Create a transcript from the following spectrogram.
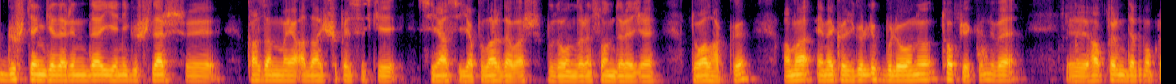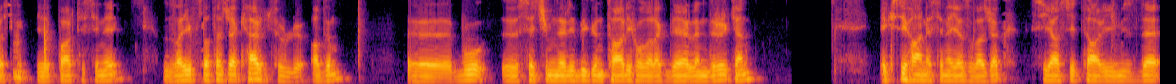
güç dengelerinde yeni güçler e, kazanmaya aday şüphesiz ki siyasi yapılar da var. Bu da onların son derece doğal hakkı. Ama Emek Özgürlük Bloğu'nu topyekün ve e, Halkların Demokrasi e, Partisi'ni zayıflatacak her türlü adım e, bu e, seçimleri bir gün tarih olarak değerlendirirken eksi hanesine yazılacak siyasi tarihimizde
